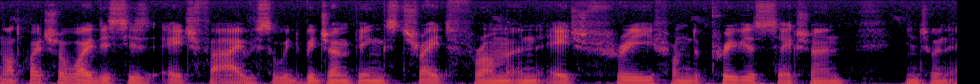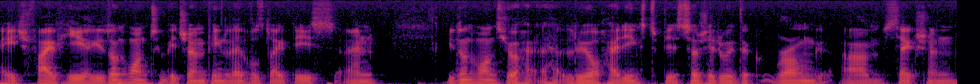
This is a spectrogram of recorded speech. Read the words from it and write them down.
not quite sure why this is h5, so we'd be jumping straight from an h3 from the previous section into an h5 here. You don't want to be jumping levels like this, and you don't want your your headings to be associated with the wrong um, section.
